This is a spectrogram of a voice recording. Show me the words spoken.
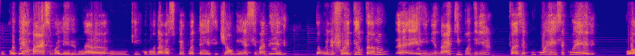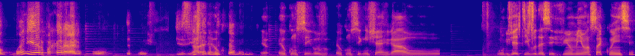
o, poder máximo ali. Ele não era o quem comandava a superpotência. Tinha alguém acima dele. Então ele foi tentando é, eliminar quem poderia fazer concorrência com ele. Pô, maneiro pra caralho. Pô, depois desiste Cara, no eu, caminho. Eu, eu, consigo, eu consigo enxergar o, o objetivo desse filme em uma sequência.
